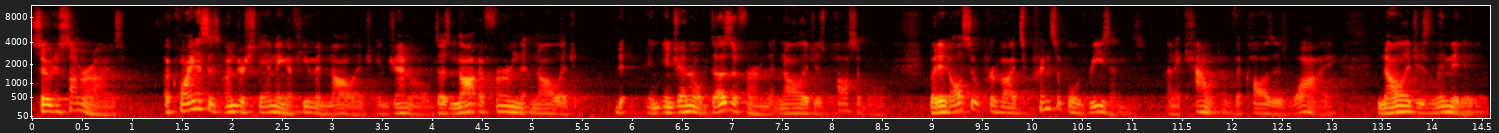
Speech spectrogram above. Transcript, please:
So, to summarize, Aquinas' understanding of human knowledge in general does not affirm that knowledge, in, in general, does affirm that knowledge is possible, but it also provides principled reasons, an account of the causes why, knowledge is limited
